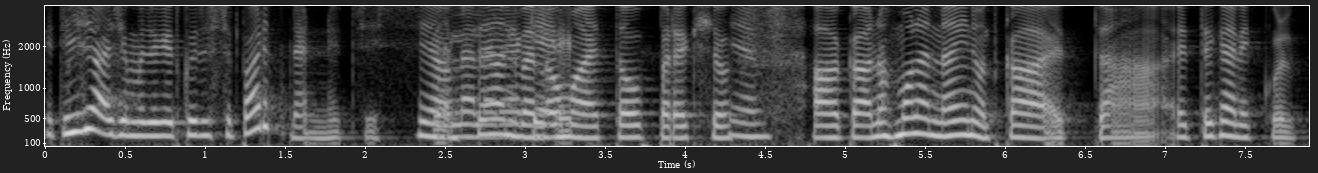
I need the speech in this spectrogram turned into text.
et iseasi muidugi, et kuidas see partner nüüd siis. see on reageerib. veel omaette ooper, eks ju. aga noh, ma olen näinud ka, et, et tegelikult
